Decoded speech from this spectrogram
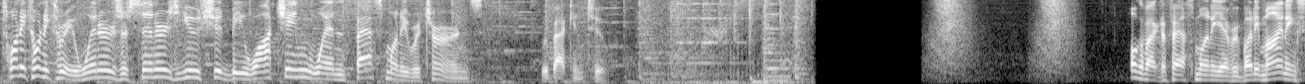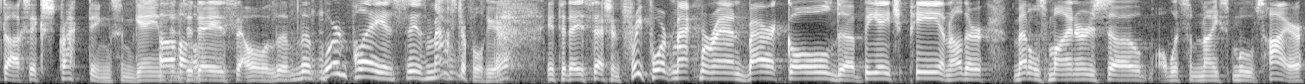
2023. Winners or sinners you should be watching when Fast Money returns. We're back in two. Welcome back to Fast Money, everybody. Mining stocks extracting some gains oh. in today's. Oh, the, the wordplay is, is masterful here. in today's session. Freeport, McMoRan, Barrick Gold, uh, BHP, and other metals miners uh, with some nice moves higher.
